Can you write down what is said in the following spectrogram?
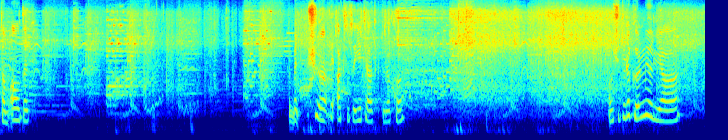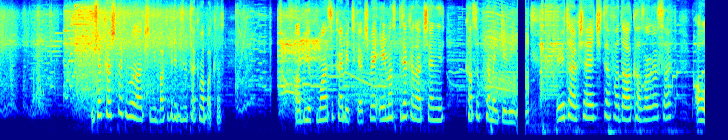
Tamam aldık. Ben şuna bir aksesuar yeter artık Draco. Ama şu Draco ölmüyor ya. Uşak karşı takım olarak şimdi bak bir de bizim takıma bakar. Abi yok maalesef kaybettik arkadaşlar. Ben elmas plak arkadaşlar yani kasıp hemen geliyor. Evet arkadaşlar iki defa daha kazanırsak al,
